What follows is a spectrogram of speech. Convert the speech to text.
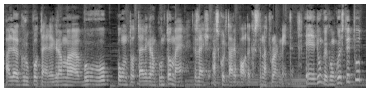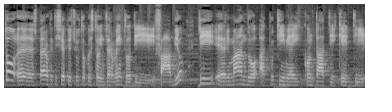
al gruppo Telegram www.telegram.me slash ascoltare podcast naturalmente. E dunque con questo è tutto, eh, spero che ti sia piaciuto questo intervento di Fabio, ti eh, rimando a tutti i miei contatti che ti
